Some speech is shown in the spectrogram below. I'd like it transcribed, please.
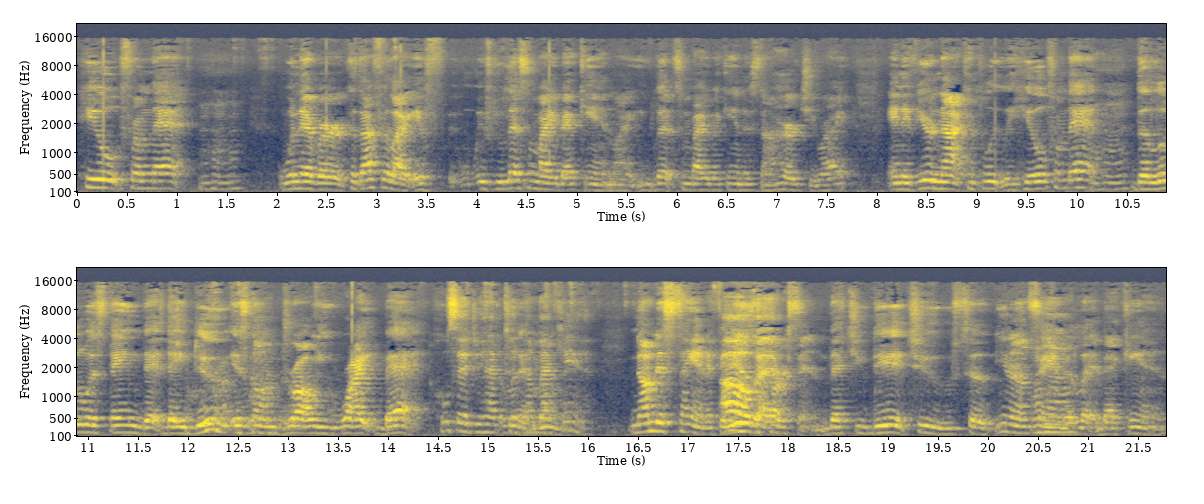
healed from that, Mhm. whenever, because I feel like if if you let somebody back in, like you let somebody back in that's not hurt you, right? And if you're not completely healed from that, Mhm. the littlest thing that they do is gonna draw you right back. Who said you had to To let them back moment. in? No, I'm just saying if it is Oh, okay. a person that you did choose to, you know what I'm saying, Mhm. to let back in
